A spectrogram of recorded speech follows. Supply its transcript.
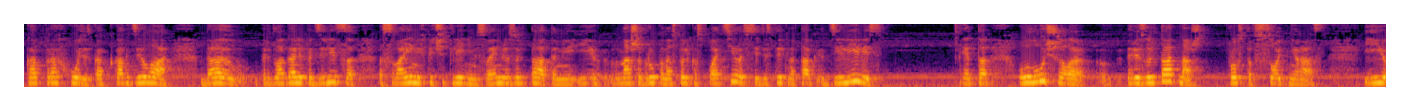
как проходит, как, как дела, да, предлагали поделиться своими впечатлениями, своими результатами. И наша группа настолько сплотилась, все действительно так делились. Это улучшило результат наш просто в сотни раз. И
